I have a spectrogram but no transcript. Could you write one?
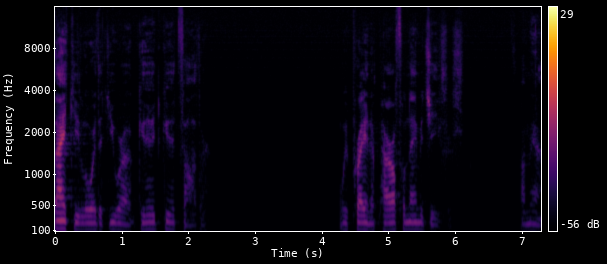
Thank you, Lord, that you are a good, good Father. We pray in the powerful name of Jesus. Amen.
